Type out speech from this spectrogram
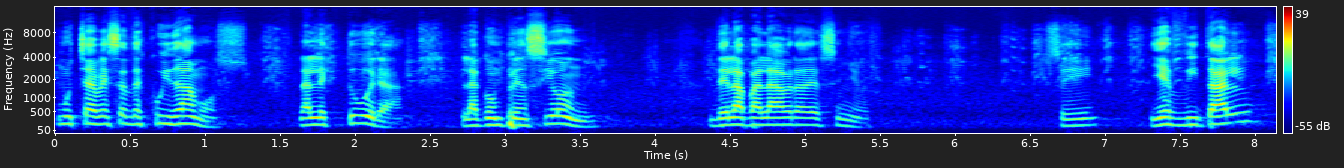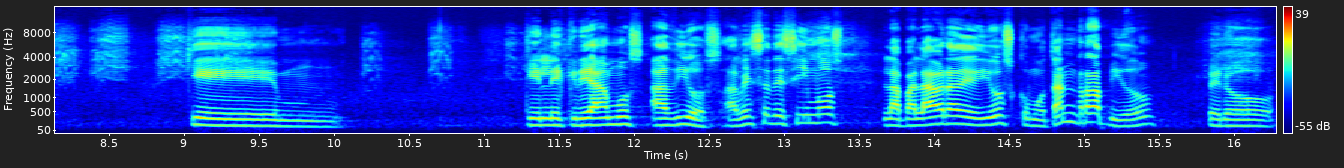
Muchas veces descuidamos la lectura, la comprensión de la palabra del Señor. ¿Sí? Y es vital que, mm, que le creamos a Dios. A veces decimos la palabra de Dios como tan rápido, pero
